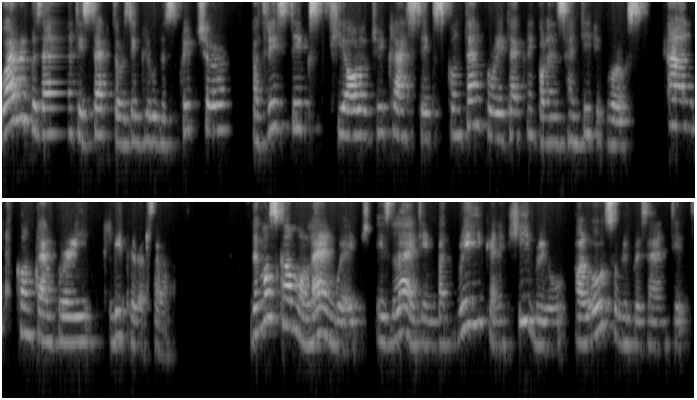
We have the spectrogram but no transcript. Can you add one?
Well-represented sectors include the scripture, patristics, theology, classics, contemporary technical and scientific works, and contemporary literature. The most common language is Latin, but Greek and Hebrew are also represented.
